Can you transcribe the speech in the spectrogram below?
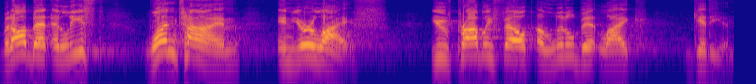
but I'll bet at least one time in your life, you've probably felt a little bit like Gideon.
